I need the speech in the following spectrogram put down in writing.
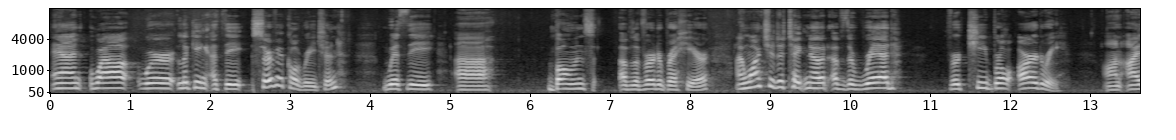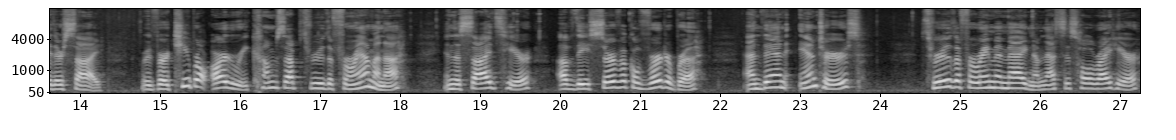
And while we're looking at the cervical region with the uh, bones of the vertebra here, I want you to take note of the red vertebral artery on either side. The vertebral artery comes up through the foramina in the sides here of the cervical vertebra and then enters through the foramen magnum, that's this hole right here,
